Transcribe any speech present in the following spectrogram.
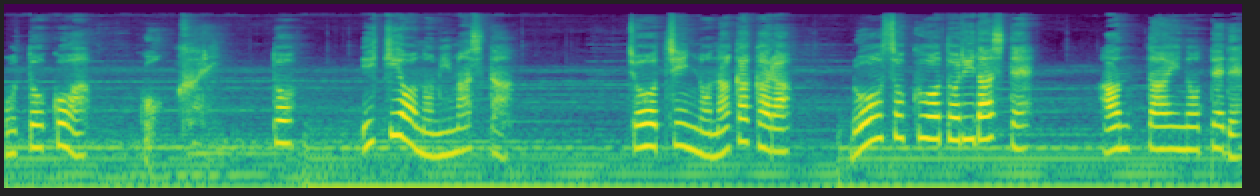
男はごっくりと息を飲みました。提灯の中からろうそくを取り出して反対の手で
